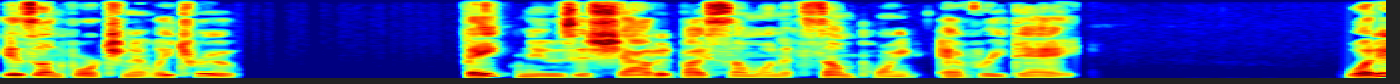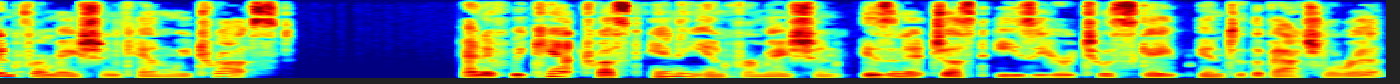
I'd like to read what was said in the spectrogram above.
is unfortunately true. Fake news is shouted by someone at some point every day. What information can we trust? And if we can't trust any information, isn't it just easier to escape into the bachelorette?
